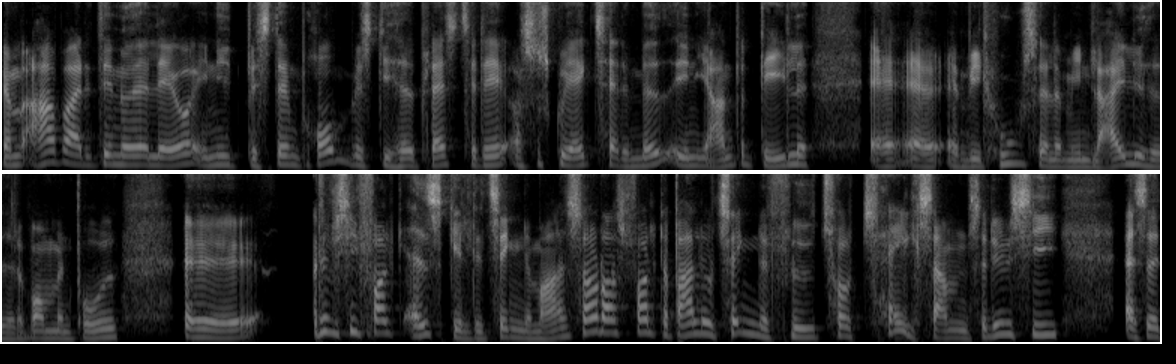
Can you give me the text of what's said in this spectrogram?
jamen arbejde det er noget, jeg laver inde i et bestemt rum, hvis de havde plads til det, og så skulle jeg ikke tage det med ind i andre dele af, af, af mit hus eller min lejlighed, eller hvor man boede. Øh, og det vil sige, at folk adskilte tingene meget. Så var der også folk, der bare lå tingene flyde totalt sammen. Så det vil sige, altså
